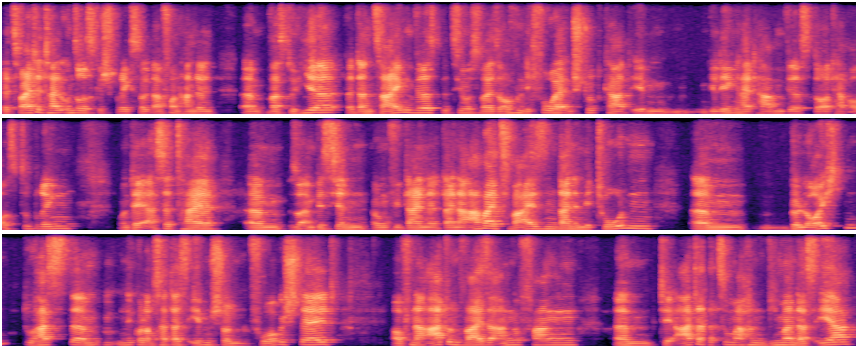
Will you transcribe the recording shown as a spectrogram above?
der zweite Teil unseres Gesprächs soll davon handeln, ähm, was du hier äh, dann zeigen wirst, beziehungsweise hoffentlich vorher in Stuttgart eben Gelegenheit haben wirst, dort herauszubringen. Und der erste Teil ähm, so ein bisschen irgendwie deine, deine Arbeitsweisen, deine Methoden ähm, beleuchten. Du hast, Nikolaus hat das eben schon vorgestellt, auf eine Art und Weise angefangen, Theater zu machen, wie man das eher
